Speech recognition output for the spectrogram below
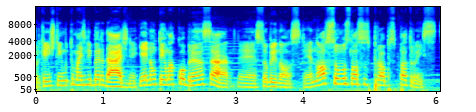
porque a gente tem muito mais liberdade, né? E aí não tem uma cobrança é, sobre nós. É, nós somos nossos próprios patrões.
